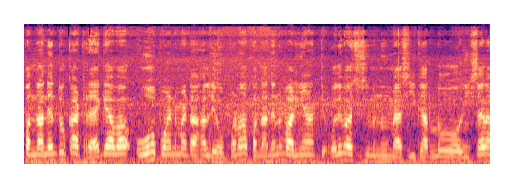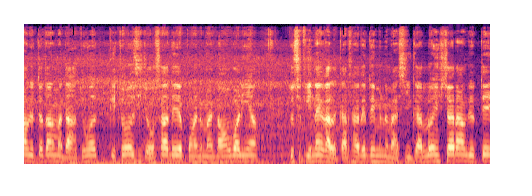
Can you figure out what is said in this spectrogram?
15 ਦਿਨ ਤੋਂ ਘੱਟ ਰਹਿ ਗਿਆ ਵਾ, ਉਹ ਅਪਾਇੰਟਮੈਂਟ ਹਾਲੇ ਓਪਨ ਆ 15 ਦਿਨ ਵਾਲੀਆਂ, ਤੇ ਉਹਦੇ ਬਾਅਦ ਤੁਸੀਂ ਮੈਨੂੰ ਮੈਸੇਜ ਕਰ ਲਓ ਇੰਸਟਾਗ੍ਰam ਦੇ ਉੱਤੇ, ਤੁਹਾਨੂੰ ਮੈਂ ਦੱਸ ਦੂੰਗਾ ਕਿੱਥੋਂ ਤੁਸੀਂ ਜੋ ਸਕਦੇ ਅਪਾਇੰਟਮੈਂਟ ਆਉਣ ਵਾਲੀਆਂ। ਤੁਸੀਂ ਕਿਹਨਾਂ ਨਾਲ ਗੱਲ ਕਰ ਸਕਦੇ ਤੇ ਮੈਨੂੰ ਮੈਸੇਜ ਕਰ ਲਓ ਇੰਸਟਾਗ੍ਰam ਦੇ ਉੱਤੇ।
